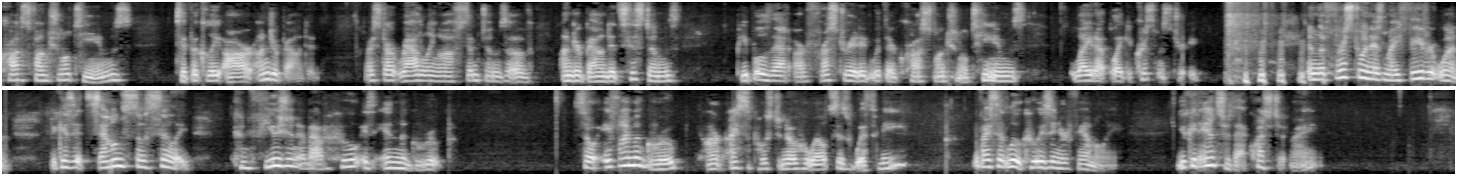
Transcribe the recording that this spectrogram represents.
cross functional teams typically are underbounded. If I start rattling off symptoms of underbounded systems, people that are frustrated with their cross functional teams light up like a Christmas tree. and the first one is my favorite one because it sounds so silly confusion about who is in the group. So if I'm a group, aren't I supposed to know who else is with me? If I said, Luke, who is in your family? You could answer that question, right?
